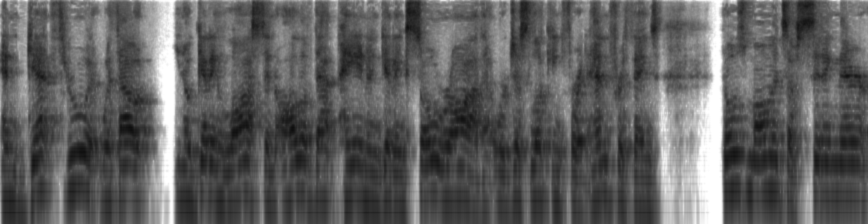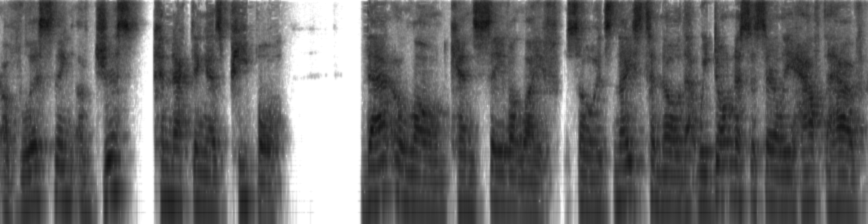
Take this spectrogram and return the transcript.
and get through it without you know getting lost in all of that pain and getting so raw that we're just looking for an end for things those moments of sitting there, of listening, of just connecting as people, that alone can save a life. So it's nice to know that we don't necessarily have to have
